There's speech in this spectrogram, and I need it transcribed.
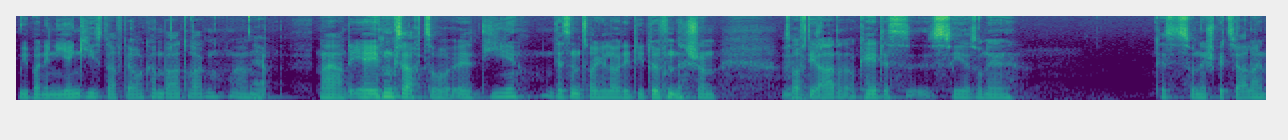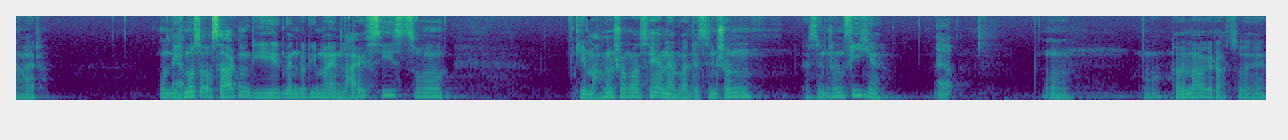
wie bei den Yankees, darf der auch keinen Bart tragen. Ähm, ja. Naja, hat er eben gesagt, so, äh, die, das sind solche Leute, die dürfen das schon so mhm. auf die Art, okay, das ist hier so eine, das ist so eine Spezialeinheit. Und ja. ich muss auch sagen, die, wenn du die mal in live siehst, so, die machen schon was her, ne? Weil das sind schon, das sind schon Viecher. Ja. ja. ja Habe ich mal gedacht, so, ey.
